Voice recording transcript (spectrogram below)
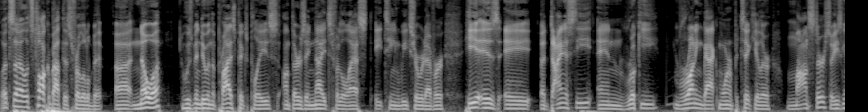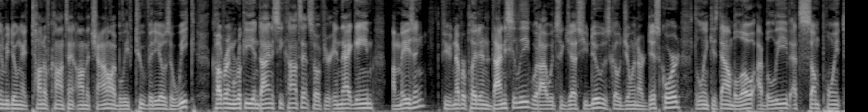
let's uh, let's talk about this for a little bit. Uh, Noah, who's been doing the PrizePicks plays on Thursday nights for the last 18 weeks or whatever, he is a, a dynasty and rookie running back more in particular monster. So he's going to be doing a ton of content on the channel i believe two videos a week covering rookie and dynasty content. So if you're in that game amazing. If you've never played in a dynasty league what i would suggest you do is go join our discord. The link is down below. I believe at some point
